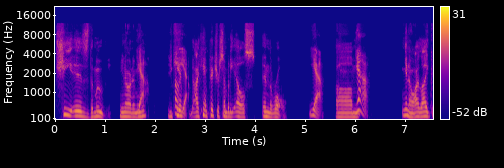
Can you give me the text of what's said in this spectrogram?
she is the movie. You know what I mean? Yeah. You Oh, can't yeah. I can't picture somebody else in the role. Yeah, Um yeah. you know, I like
